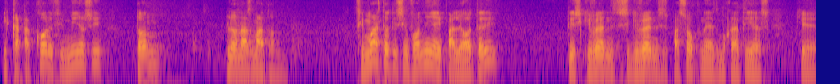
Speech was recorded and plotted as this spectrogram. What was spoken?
η κατακόρυφη μείωση των πλεονασμάτων. Θυμάστε ότι η συμφωνία η παλαιότερη της κυβέρνησης, της συγκυβέρνησης Πασόκ Νέας Δημοκρατίας και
